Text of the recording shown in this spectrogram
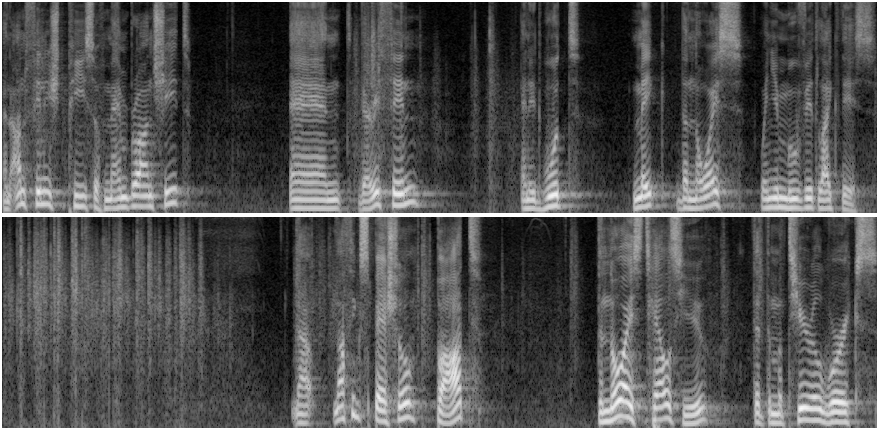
an unfinished piece of membrane sheet and very thin and it would make the noise when you move it like this. Now, nothing special, but the noise tells you that the material works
